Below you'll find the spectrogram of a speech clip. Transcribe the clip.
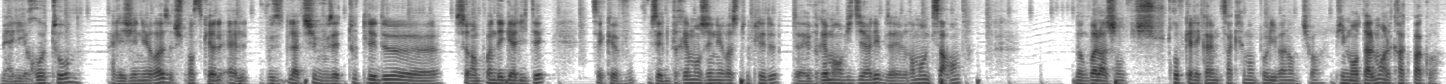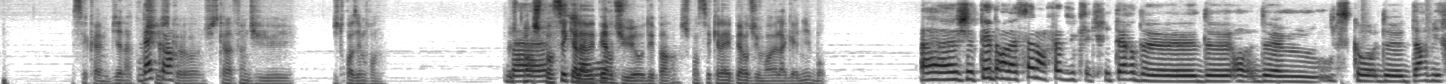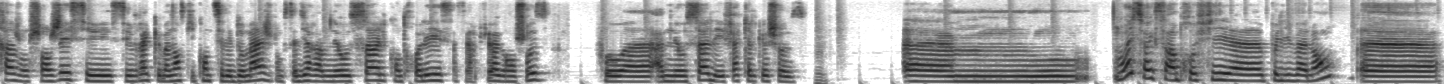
mais elle y retourne, elle est généreuse. Je pense qu'elle, elle, vous- là-dessus, vous êtes toutes les deux sur un point d'égalité. C'est que vous, vous êtes vraiment généreuses toutes les deux, vous avez vraiment envie d'y aller, vous avez vraiment envie que ça rentre. Donc voilà, je trouve qu'elle est quand même sacrément polyvalente, tu vois. Et puis mentalement, elle craque pas, quoi. C'est quand même bien accroché jusqu'à la fin du, du troisième round. Je, Bah, pense- je pensais qu'elle avait perdu au départ. hein. Je pensais qu'elle avait perdu, moi. Elle a gagné, bon. Euh, J'étais dans la salle en fait vu que les critères de d'arbitrage ont changé. C'est vrai que maintenant ce qui compte c'est les dommages, donc c'est-à-dire amener au sol, contrôler, ça sert plus à grand chose. faut euh, amener au sol et faire quelque chose. Mm. Euh, ouais, c'est vrai que c'est un profil euh, polyvalent. Euh,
